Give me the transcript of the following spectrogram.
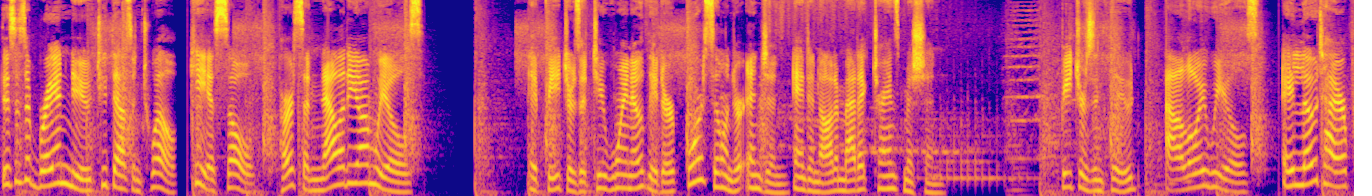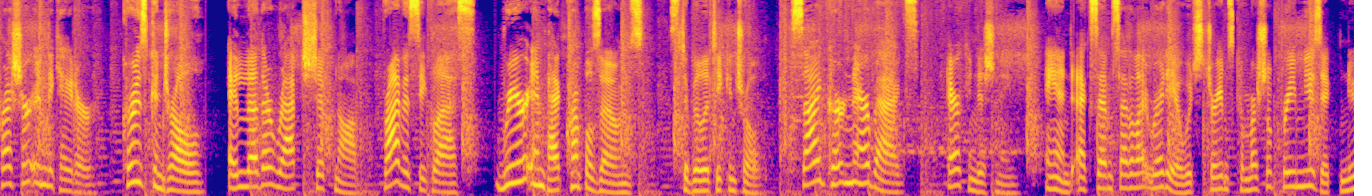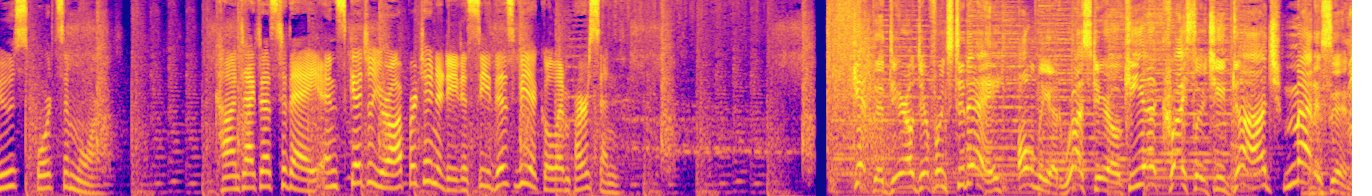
This is a brand new 2012 Kia Soul, personality on wheels. It features a 2.0 liter four cylinder engine and an automatic transmission. Features include alloy wheels, a low tire pressure indicator, cruise control, a leather wrapped shift knob, privacy glass, rear impact crumple zones, stability control, side curtain airbags, air conditioning, and XM satellite radio, which streams commercial free music, news, sports, and more. Contact us today and schedule your opportunity to see this vehicle in person. Get the Darrow difference today only at Russ Darrow Kia Chrysler Jeep Dodge, Madison.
